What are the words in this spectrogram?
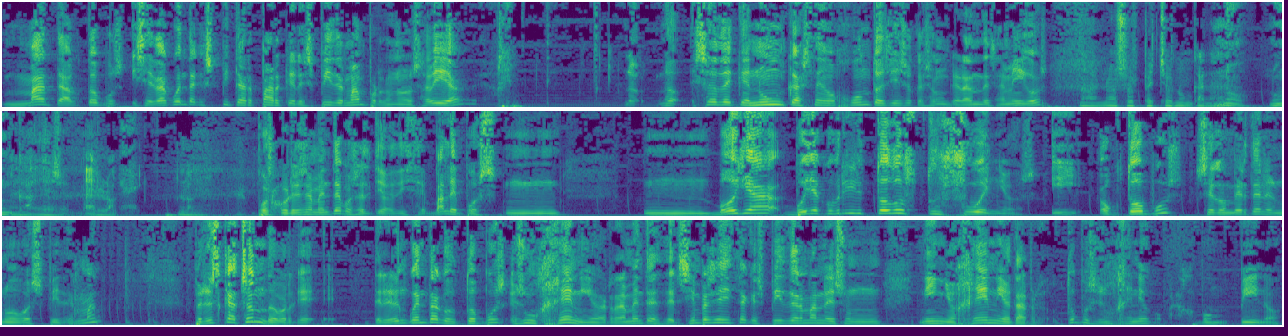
mata a Octopus y se da cuenta que es Peter Parker, Spider-Man, porque no lo sabía, no, no, eso de que nunca estén juntos y eso que son grandes amigos. No, no sospecho nunca nada. No, nunca. Es, lo que hay. Pues curiosamente, pues el tío dice, vale, pues mm, mm, voy a voy a cubrir todos tus sueños y Octopus se convierte en el nuevo Spider-Man. Pero es cachondo porque tener en cuenta que Octopus es un genio, realmente. Es decir, siempre se dice que Spider-Man es un niño genio, tal, pero Octopus es un genio como la un.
